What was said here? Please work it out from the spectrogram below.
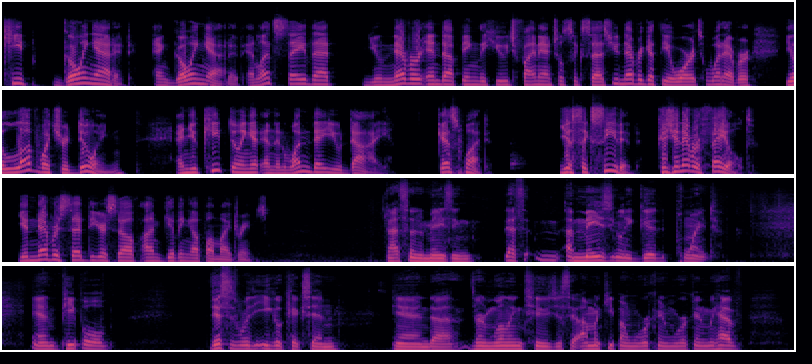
keep going at it and going at it, and let's say that you never end up being the huge financial success, you never get the awards, whatever, you love what you're doing, and you keep doing it, and then one day you die. Guess what? You succeeded because you never failed. You never said to yourself, I'm giving up on my dreams. That's an amazing, that's amazingly good point. And people, this is where the ego kicks in. And uh, they're unwilling to just say, I'm going to keep on working and working. We have,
